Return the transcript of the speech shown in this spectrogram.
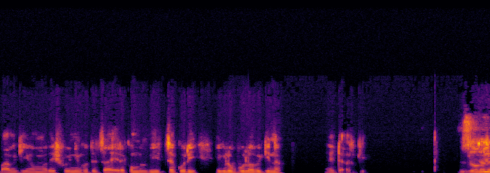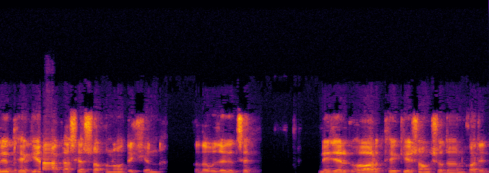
বা আমি কি মাহাদির সৈনিক হতে চাই? এরকম যদি ইচ্ছা করি এগুলো ভুল হবে কিনা? এটা আর কি জমিনে থেকে আকাশের স্বপ্ন দেখিয়েন না। কথা বোঝা গেছে? নিজের ঘর থেকে সংশোধন করেন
